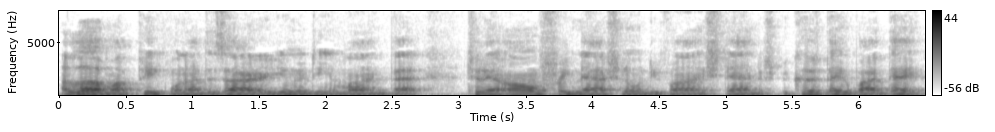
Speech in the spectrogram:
I love my people and I desire their unity and mind back to their own free national and divine standards because day by day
